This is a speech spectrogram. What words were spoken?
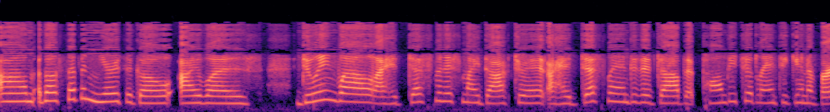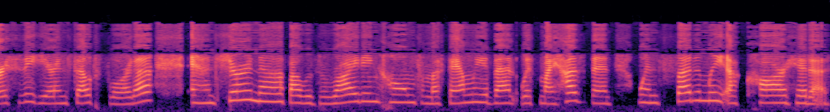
Um, about seven years ago, I was doing well. I had just finished my doctorate. I had just landed a job at Palm Beach Atlantic University here in South Florida. And sure enough, I was riding home from a family event with my husband when suddenly a car hit us.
